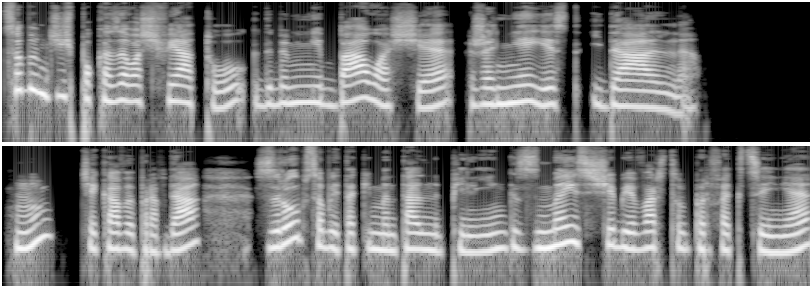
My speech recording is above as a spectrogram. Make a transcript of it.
Co bym dziś pokazała światu, gdybym nie bała się, że nie jest idealne? Hmm? Ciekawe, prawda? Zrób sobie taki mentalny peeling, zmyj z siebie warstwę perfekcyjnie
